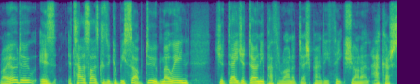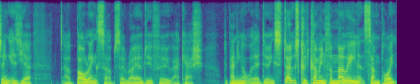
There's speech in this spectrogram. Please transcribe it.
Rayudu is italicized because it could be sub. Dube, Moeen. Jadeja Dhoni, Pathirana, Deshpande, Theekshana, and Akash Singh is your uh, bowling sub. So Rayudu, Fu, Akash, depending on what they're doing. Stokes could come in for Moeen at some point,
